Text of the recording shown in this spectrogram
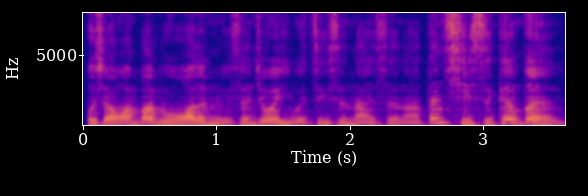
不喜欢玩芭比娃娃的女生就会以为自己是男生啊。但其实根本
